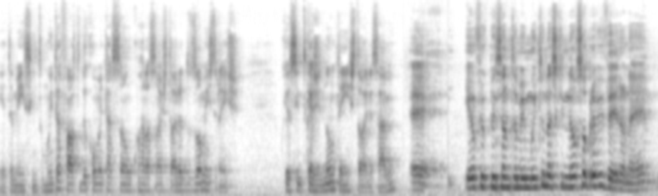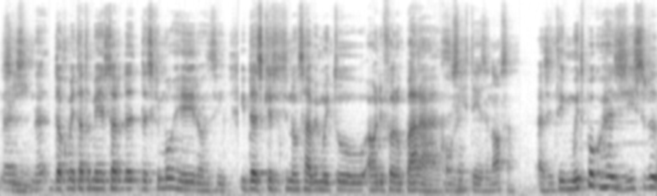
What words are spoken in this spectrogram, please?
E eu também sinto muita falta de documentação com relação à história dos homens trans. Porque eu sinto que a gente não tem história, sabe? Eu fico pensando também muito nas que não sobreviveram, né? Nas- Sim. né? Documentar também a história da- das que morreram, assim. E das que a gente não sabe muito aonde foram parar. Com assim. certeza, nossa. A gente tem muito pouco registro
